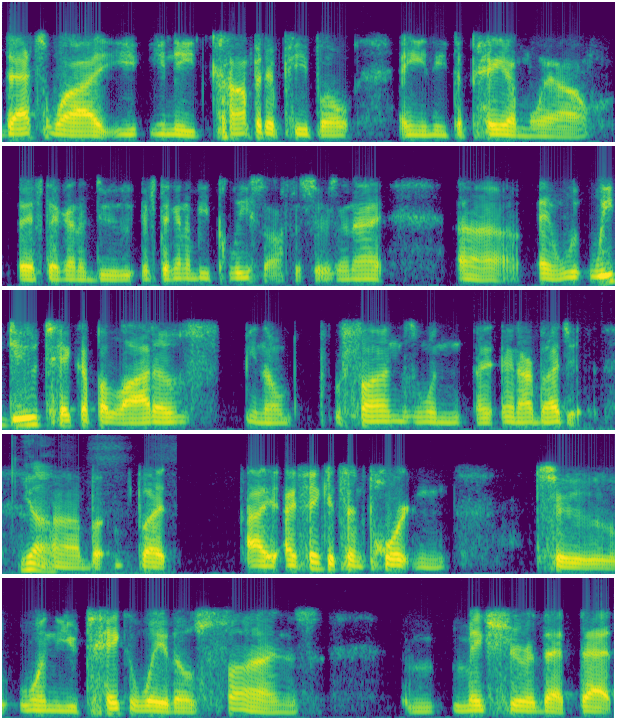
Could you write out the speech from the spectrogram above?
that's why you, you need competent people, and you need to pay them well if they're going to do if they're going to be police officers. And I uh, and we, we do take up a lot of you know funds when in our budget. Yeah. Uh, but but I, I think it's important to when you take away those funds, m- make sure that that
